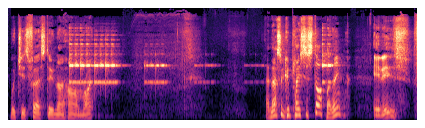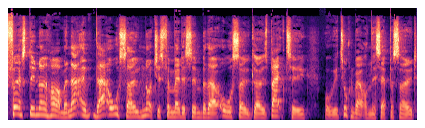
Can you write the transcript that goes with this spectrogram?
which is first do no harm, right? And that's a good place to stop, I think. It is. First, do no harm, and that that also not just for medicine, but that also goes back to what we were talking about on this episode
